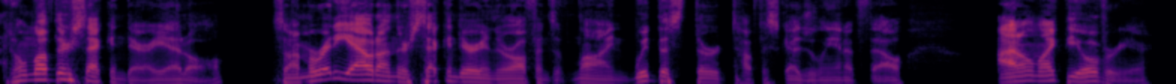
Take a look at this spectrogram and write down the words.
I don't love their secondary at all. So I'm already out on their secondary and their offensive line with this third toughest schedule in the NFL. I don't like the over here.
